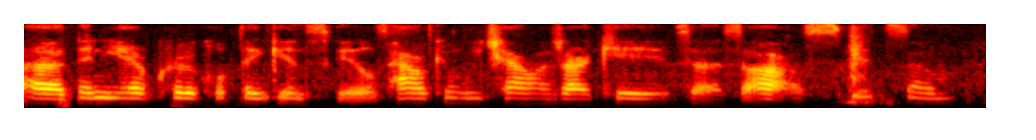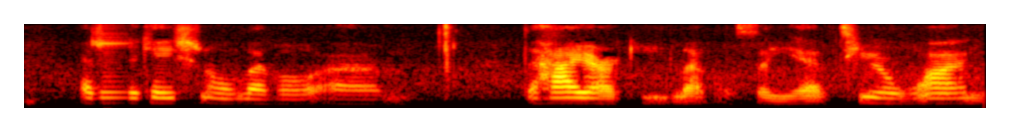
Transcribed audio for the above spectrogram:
Uh, then you have critical thinking skills. How can we challenge our kids? Uh, so it's some educational level, um, the hierarchy level. So you have tier one,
